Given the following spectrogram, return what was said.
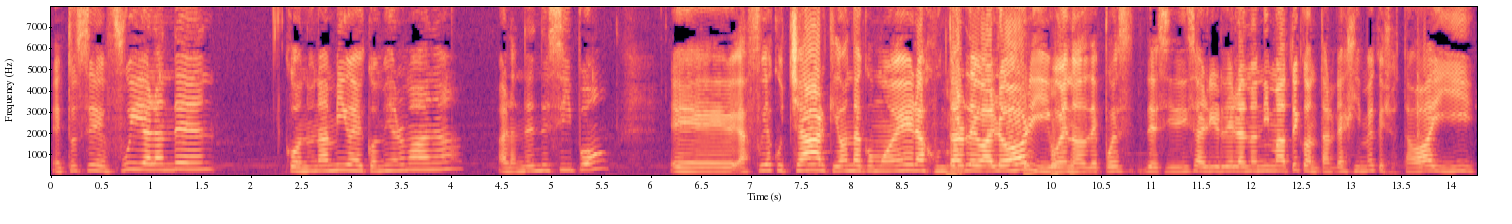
Entonces fui al andén con una amiga y con mi hermana, al andén de Sipo. Eh, fui a escuchar qué onda, cómo era, juntar de valor y bueno, después decidí salir del anonimato y contarle a Jime que yo estaba ahí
